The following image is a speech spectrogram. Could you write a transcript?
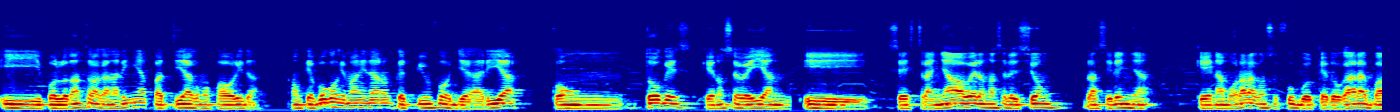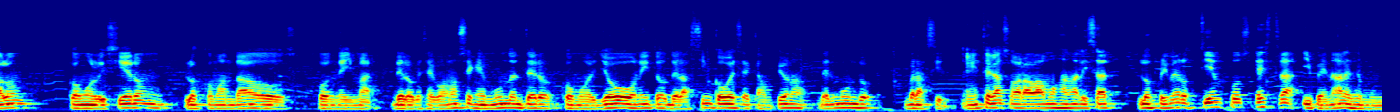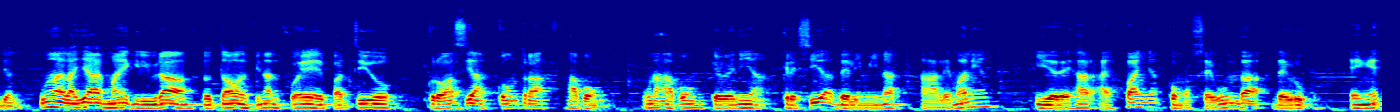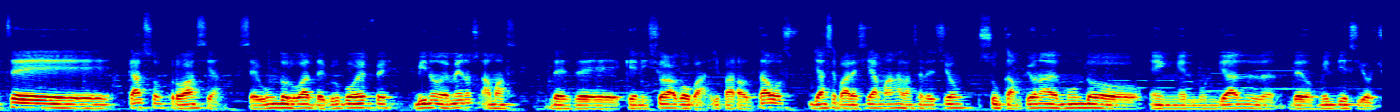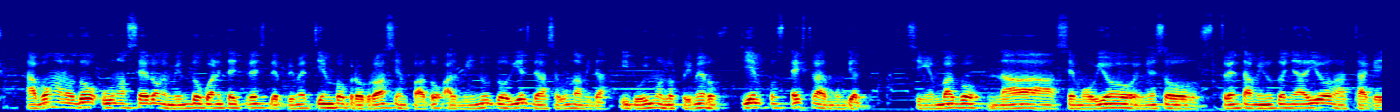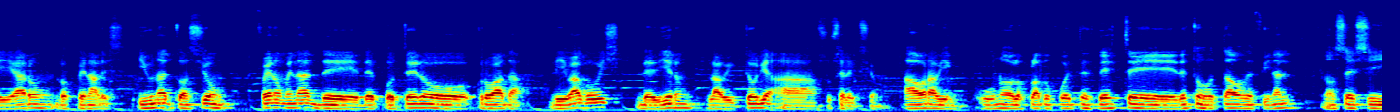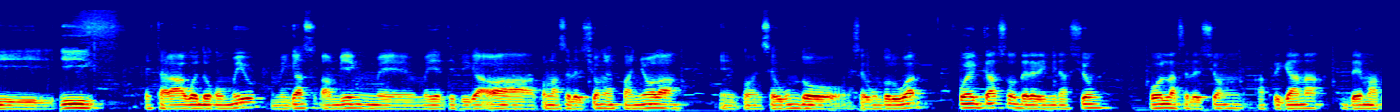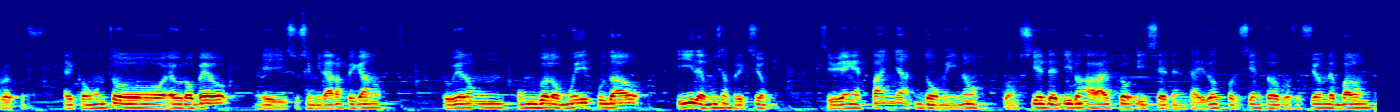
y por lo tanto la canariña partía como favorita aunque pocos imaginaron que el triunfo llegaría con toques que no se veían y se extrañaba ver a una selección brasileña que enamorara con su fútbol, que tocara el balón como lo hicieron los comandados por Neymar, de lo que se conoce en el mundo entero como el yo bonito de las cinco veces campeona del mundo Brasil. En este caso ahora vamos a analizar los primeros tiempos extra y penales del mundial. Una de las llaves más equilibradas de octavos de final fue el partido Croacia contra Japón. Una Japón que venía crecida de eliminar a Alemania y de dejar a España como segunda de grupo. En este caso, Croacia, segundo lugar del grupo F, vino de menos a más desde que inició la Copa y para octavos ya se parecía más a la selección subcampeona del mundo en el Mundial de 2018. Japón anotó 1 a 0 en el minuto 43 del primer tiempo, pero Croacia empató al minuto 10 de la segunda mitad y tuvimos los primeros tiempos extra del Mundial. Sin embargo, nada se movió en esos 30 minutos añadidos hasta que llegaron los penales y una actuación fenomenal del portero croata Livakovic le dieron la victoria a su selección. Ahora bien, uno de los platos fuertes de, este, de estos octavos de final, no sé si y estará de acuerdo conmigo. En mi caso también me, identificaba con la selección española eh, con el segundo, segundo lugar. Fue el caso de la eliminación por la selección africana de Marruecos. El conjunto europeo y su similar africano tuvieron un, un duelo muy disputado y de mucha fricción. Si bien España dominó con 7 tiros al arco y 72% de posesión del balón,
